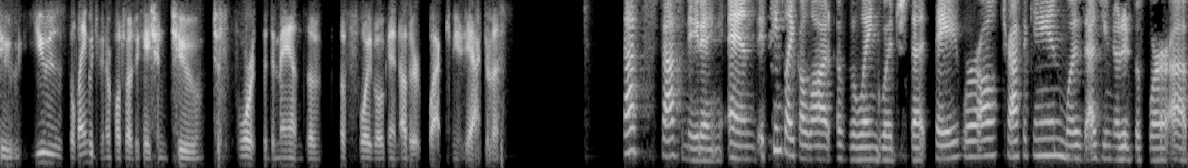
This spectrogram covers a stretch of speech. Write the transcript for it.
to use the language of intercultural education to to thwart the demands of, of Floyd Logan and other black community activists. That's fascinating. And it seems like a lot of the language that they were all trafficking in was, as you noted before, uh,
